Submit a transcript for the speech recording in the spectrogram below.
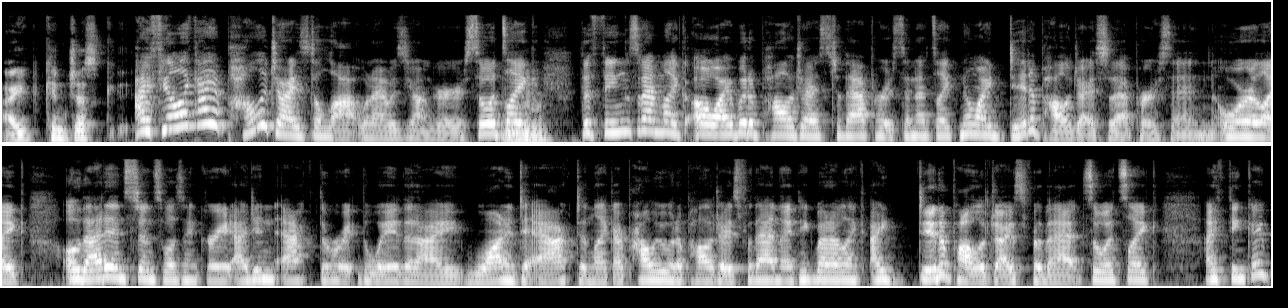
I can just I feel like I apologized a lot when I was younger. So it's Mm-hmm. like the things that I'm like, oh, I would apologize to that person. It's like, no, I did apologize to that person. Or like, oh, that instance wasn't great. I didn't act the right, the way that I wanted to act, and like I probably would apologize for that. And I think about it, like I did apologize for that. So it's like I think I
